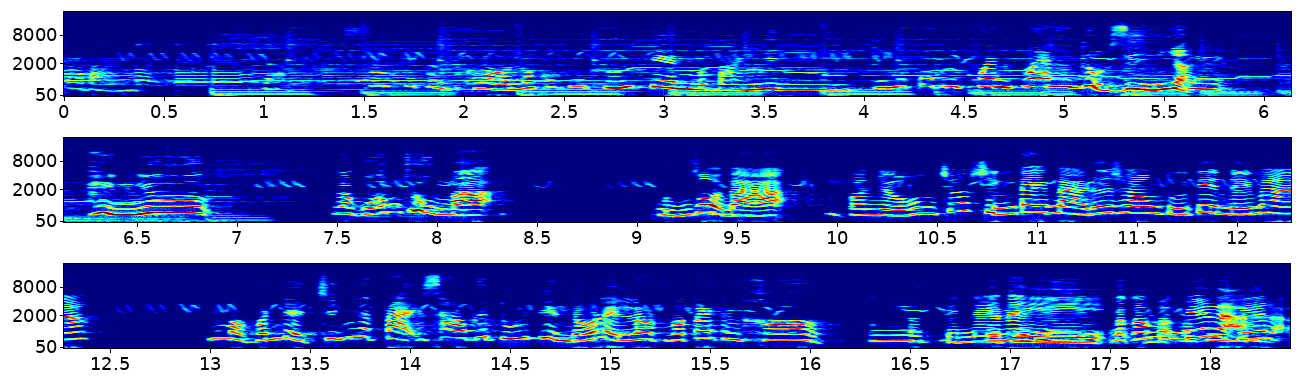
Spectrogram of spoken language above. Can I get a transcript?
Bà bảo dạ, sao cái thằng khờ nó có cái túi tiền mà bà nhìn thấy nó có cái quen quen kiểu gì nhỉ? Hình như là của ông trùm bà. Ạ. Đúng rồi bà. Ạ Còn nhớ hôm trước chính tay bà đưa cho ông túi tiền đấy mà. Nhưng mà vấn đề chính là tại sao cái túi tiền đó lại lọt vào tay thằng khờ? ừ, Cái này, Cái này thì bà con không biết ạ. ạ.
